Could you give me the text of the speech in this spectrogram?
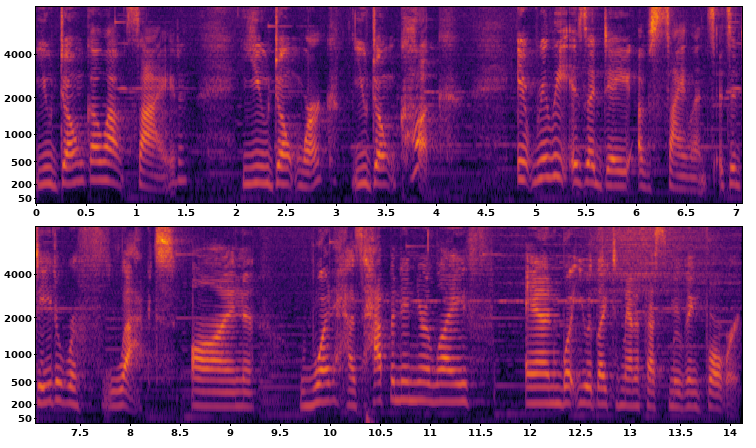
you don't go outside, you don't work, you don't cook. It really is a day of silence. It's a day to reflect on what has happened in your life and what you would like to manifest moving forward.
